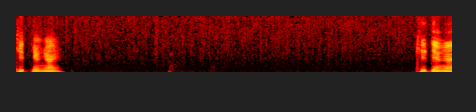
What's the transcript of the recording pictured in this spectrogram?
คิดยังไง คิดยังไง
